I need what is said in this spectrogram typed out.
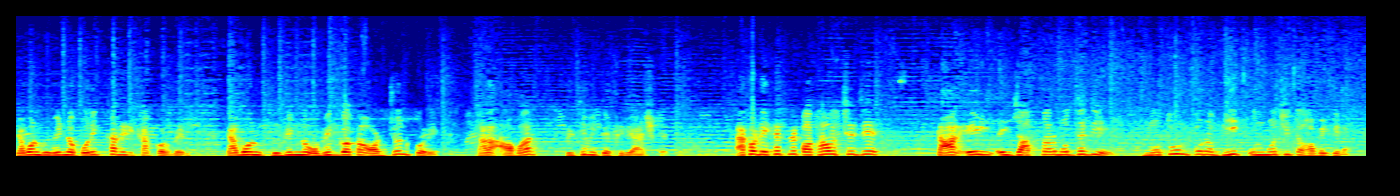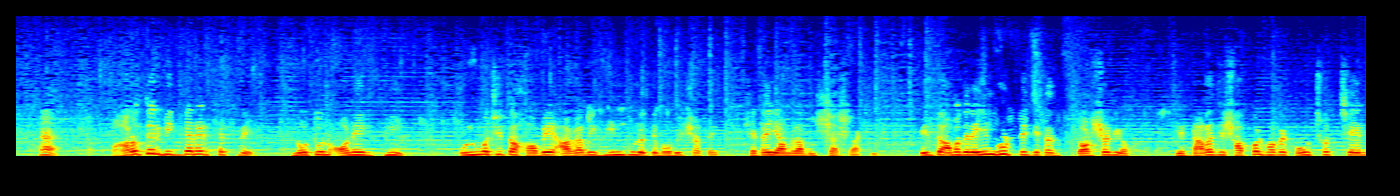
যেমন বিভিন্ন পরীক্ষা নিরীক্ষা করবেন, তেমন বিভিন্ন অভিজ্ঞতা অর্জন করে তারা আবার পৃথিবীতে ফিরে আসবেন। এখন এক্ষেত্রে কথা হচ্ছে যে তার এই এই যাত্রার মধ্যে দিয়ে নতুন কোনো দিক উন্মোচিত হবে কিনা? হ্যাঁ ভারতের বিজ্ঞানের ক্ষেত্রে নতুন অনেক দিক উন্মোচিত হবে আগামী দিনগুলোতে ভবিষ্যতে, সেটাই আমরা বিশ্বাস রাখি। কিন্তু আমাদের এই মুহূর্তে যেটা দর্শনীয়, যে তারা যে সফলভাবে পৌঁছচ্ছেন,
